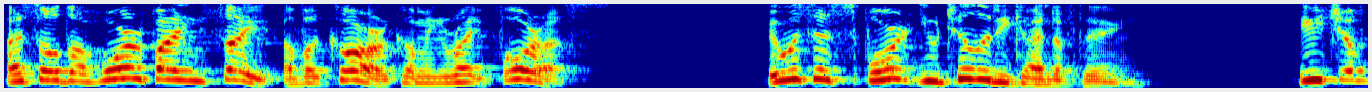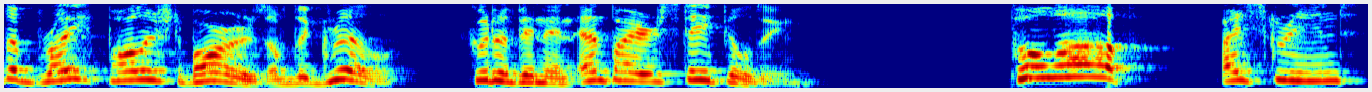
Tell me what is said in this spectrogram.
I saw the horrifying sight of a car coming right for us. It was a sport utility kind of thing. Each of the bright polished bars of the grill could have been an Empire State Building. Pull up! I screamed.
